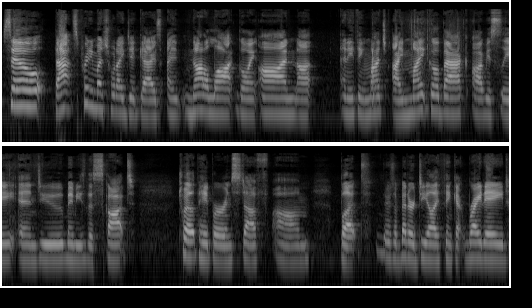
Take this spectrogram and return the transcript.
So that's pretty much what I did, guys. I not a lot going on, not anything much. I might go back, obviously, and do maybe the Scott toilet paper and stuff. Um, but there's a better deal, I think, at Rite Aid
